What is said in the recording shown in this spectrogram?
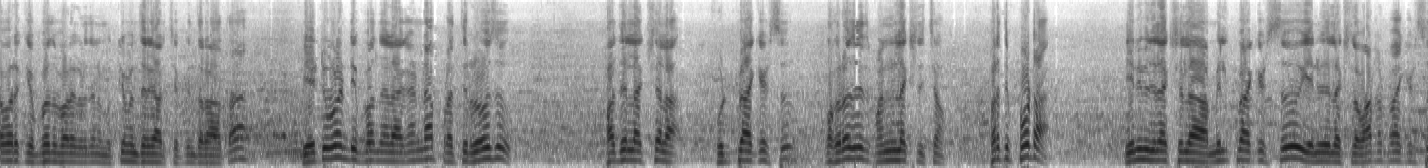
ఎవరికి ఇబ్బంది పడకూడదని ముఖ్యమంత్రి గారు చెప్పిన తర్వాత ఎటువంటి ఇబ్బంది లేకుండా ప్రతిరోజు పది లక్షల ఫుడ్ ప్యాకెట్స్ ఒకరోజు అయితే పన్నెండు లక్షలు ఇచ్చాం. ప్రతి పూట ఎనిమిది లక్షల మిల్క్ ప్యాకెట్స్ ఎనిమిది లక్షల వాటర్ ప్యాకెట్స్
